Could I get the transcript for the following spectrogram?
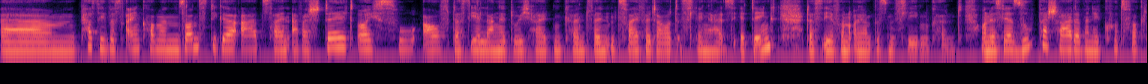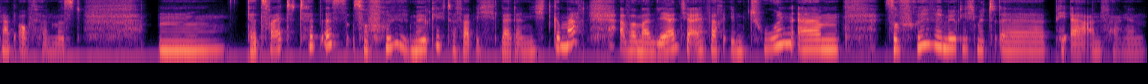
ähm, passives Einkommen sonstiger Art sein. Aber stellt euch so auf, dass ihr lange durchhalten arbeiten könnt, wenn im Zweifel dauert es länger, als ihr denkt, dass ihr von eurem Business leben könnt. Und es wäre super schade, wenn ihr kurz vor knapp aufhören müsst. Mm, der zweite Tipp ist, so früh wie möglich, das habe ich leider nicht gemacht, aber man lernt ja einfach im Tun, ähm, so früh wie möglich mit äh, PR anfangen.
